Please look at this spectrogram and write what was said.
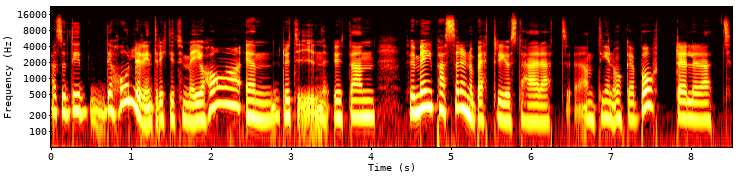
alltså det, det håller inte riktigt för mig att ha en rutin, utan för mig passar det nog bättre just det här att antingen åka bort eller att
